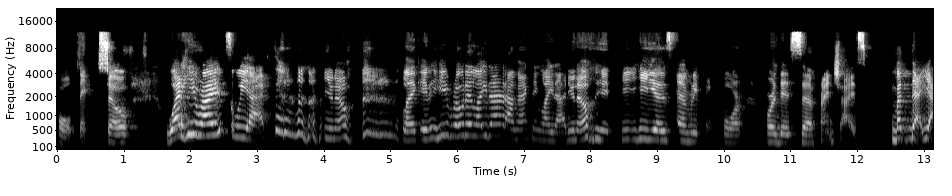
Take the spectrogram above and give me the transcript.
whole thing. So what he writes, we act, you know, like if he wrote it like that, I'm acting like that, you know, he, he, he is everything for, for this uh, franchise. But that, yeah,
